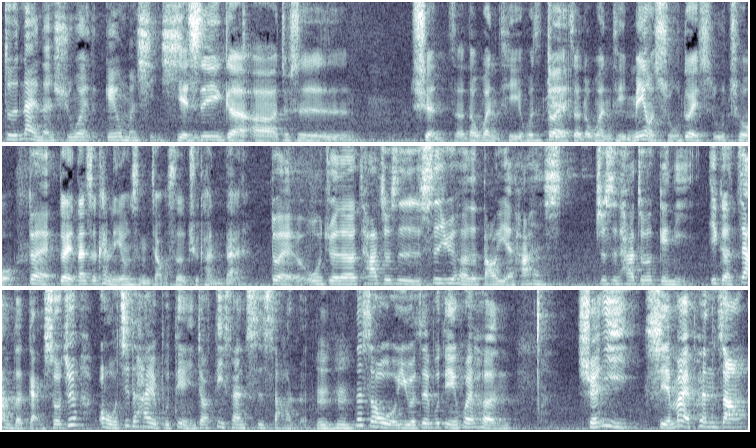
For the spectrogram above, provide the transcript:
就是耐人寻味的给我们信息，也是一个呃，就是选择的问题，或是抉择的问题，没有孰对孰错。对对，但是看你用什么角色去看待。对，我觉得他就是是愈合的导演，他很就是他就会给你一个这样的感受，就是哦，我记得他有部电影叫《第三次杀人》，嗯哼，那时候我以为这部电影会很悬疑、血脉喷张，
